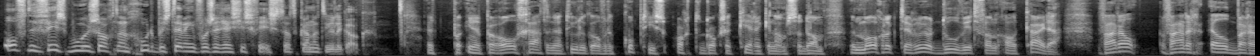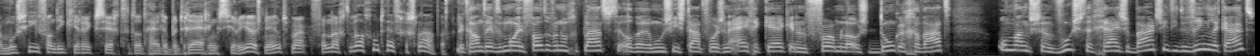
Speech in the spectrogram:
Of de visboer zocht een goede bestemming voor zijn restjes vis. Dat kan natuurlijk ook. Het, in het parool gaat het natuurlijk over de Koptisch-orthodoxe kerk in Amsterdam. Een mogelijk terreurdoelwit van Al-Qaeda. Vader, vader El Baramoussi van die kerk zegt dat hij de bedreiging serieus neemt... maar vannacht wel goed heeft geslapen. De krant heeft een mooie foto van hem geplaatst. El Baramoussi staat voor zijn eigen kerk in een vormloos donker gewaad. Ondanks zijn woeste grijze baard ziet hij er vriendelijk uit...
